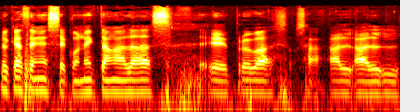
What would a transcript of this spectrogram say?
Lo que hacen es se conectan a las eh, pruebas o sea al, al,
